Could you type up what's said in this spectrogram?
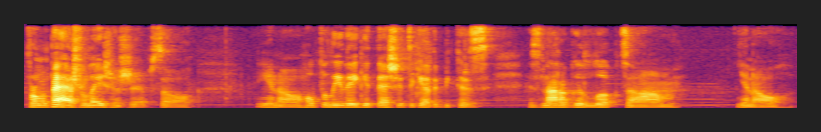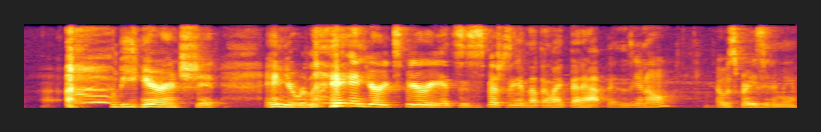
from a past relationship. So, you know, hopefully they get that shit together because it's not a good look to, um, you know, be hearing shit in your in your experiences, especially if nothing like that happens. You know, that was crazy to me.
